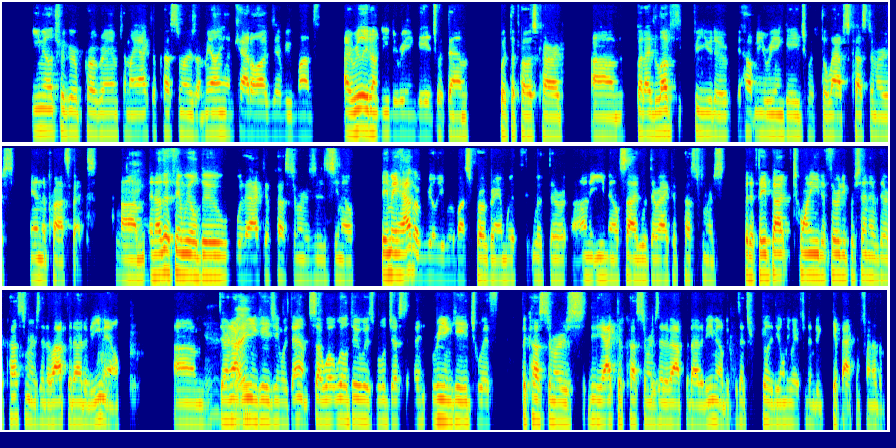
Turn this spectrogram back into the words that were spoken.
email trigger program to my active customers. I'm mailing them catalogs every month. I really don't need to re-engage with them with the postcard. Um, but I'd love for you to help me re-engage with the lapsed customers and the prospects. Um, another thing we'll do with active customers is, you know, they may have a really robust program with with their on the email side with their active customers, but if they've got 20 to 30 percent of their customers that have opted out of email, um, Yeah, they're not right. re-engaging with them. So what we'll do is we'll just uh, re-engage with the customers, the active customers that have opted out of email, because that's really the only way for them to get back in front of them.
